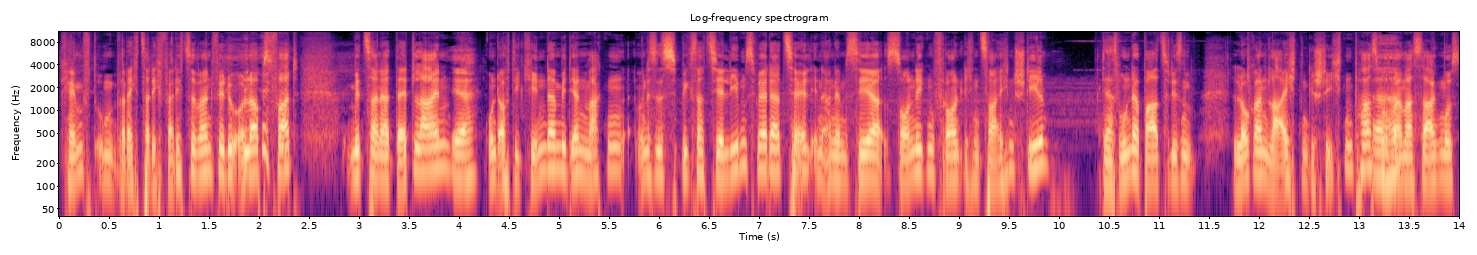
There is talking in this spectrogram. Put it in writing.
kämpft, um rechtzeitig fertig zu werden für die Urlaubsfahrt mit seiner Deadline Ja. und auch die Kinder mit ihren Macken. Und es ist, wie gesagt, sehr liebenswert erzählt in einem sehr sonnigen, freundlichen Zeichenstil, der wunderbar zu diesen lockeren, leichten Geschichten passt, Aha. wobei man sagen muss,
